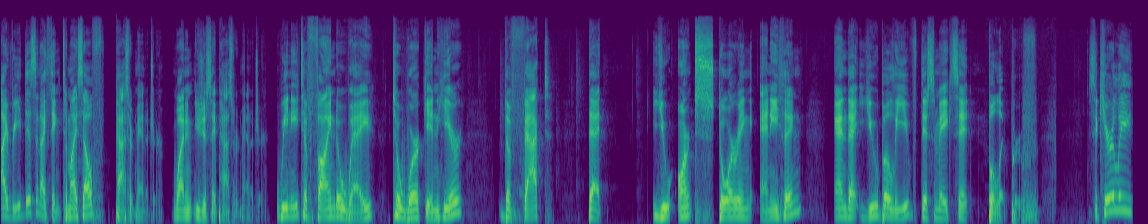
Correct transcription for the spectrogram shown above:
I read this and I think to myself, password manager. Why didn't you just say password manager? We need to find a way to work in here the fact that you aren't storing anything and that you believe this makes it bulletproof. Securely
